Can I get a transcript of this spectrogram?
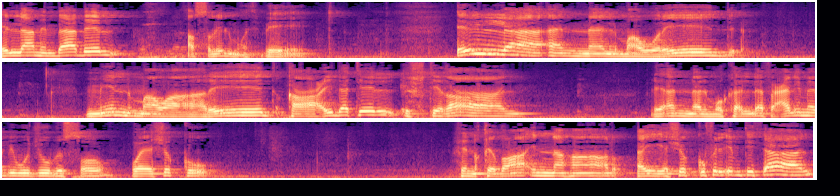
إلا من باب الأصل المثبت. إلا أن المورد من موارد قاعدة الاشتغال لأن المكلف علم بوجوب الصوم ويشك في انقضاء النهار أي يشك في الامتثال.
